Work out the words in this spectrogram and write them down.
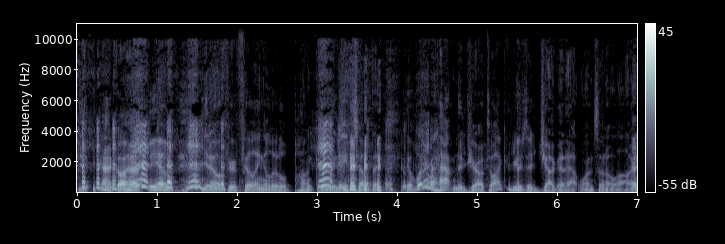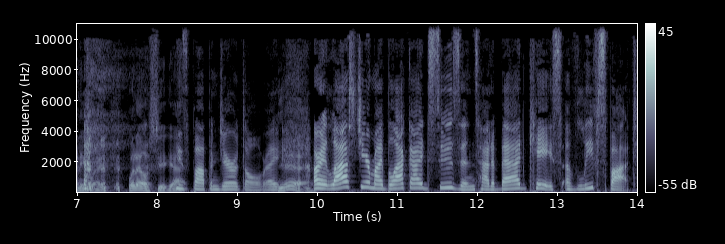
Yeah, go ahead. yeah, you know, if you're feeling a little punk and you need something, whatever happened to Geritol? I could use a jug of that once in a while. Anyway, what else you got? He's popping Geritol, right? Yeah. All right. Last year, my black-eyed Susans had a bad case of leaf spot.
